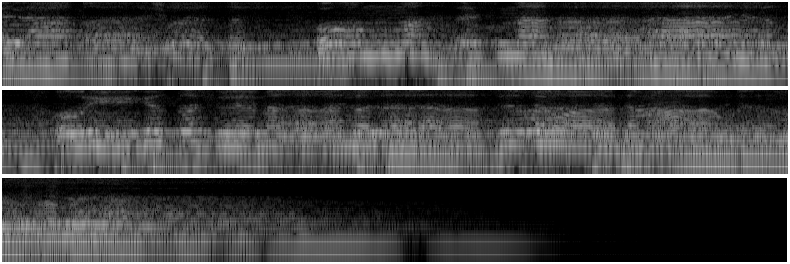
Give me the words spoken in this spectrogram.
العطش والطفل أمة اسمها هاجر وريق الطفل ما بلى سواه.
